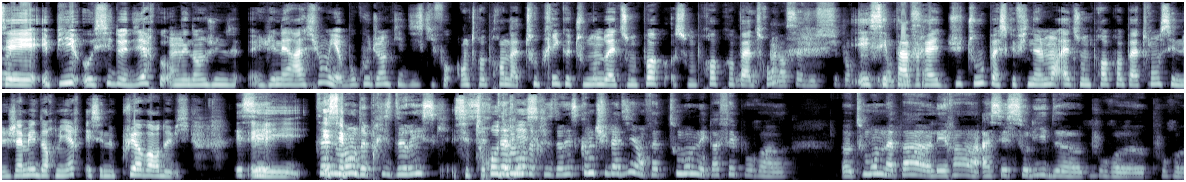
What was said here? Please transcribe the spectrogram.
C'est et puis aussi de dire qu'on est dans une génération où il y a beaucoup de gens qui disent qu'il faut entreprendre à tout prix, que tout le monde doit être son, son propre patron. Alors ça, je supporte Et c'est pas vrai du tout parce que finalement être son propre patron c'est ne jamais dormir et c'est ne plus avoir de vie. Et c'est Et, et tellement de prise de risque. c'est trop de tellement risques. prise de risque. Comme tu l'as dit, en fait, tout le monde n'est pas fait pour. euh, euh, tout le monde n'a pas euh, les reins assez solides euh, pour, pour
